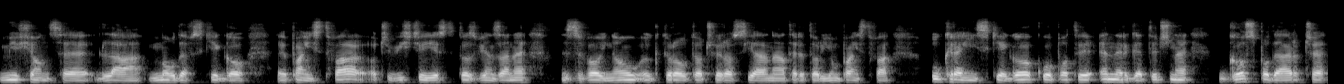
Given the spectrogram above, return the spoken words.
miesiące dla mołdawskiego państwa. Oczywiście jest to związane z wojną, którą toczy Rosja na terytorium państwa ukraińskiego, kłopoty energetyczne, gospodarcze,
